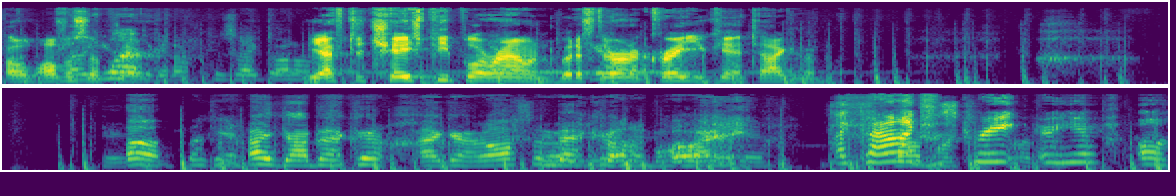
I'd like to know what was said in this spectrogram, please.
Oh, lava's oh, up you have to there. get off 'cause I got on. You have to chase people around, but if they're on a crate, you can't tag them. Oh, Okay. I got back up. I got off and back up, boy. I kind of like this crate right here. Oh,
